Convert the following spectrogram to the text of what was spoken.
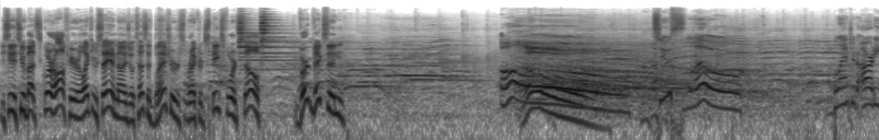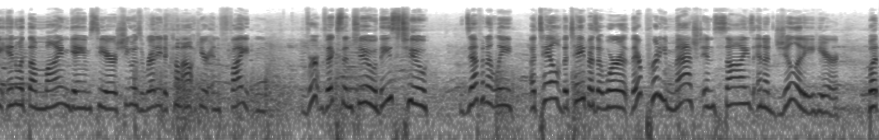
You see the two about to square off here. Like you were saying, Nigel, Tessa Blanchard's record speaks for itself. Vert Vixen. Already in with the mind games here. She was ready to come out here and fight. And Vert Vixen, too. These two definitely a tale of the tape, as it were. They're pretty matched in size and agility here. But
